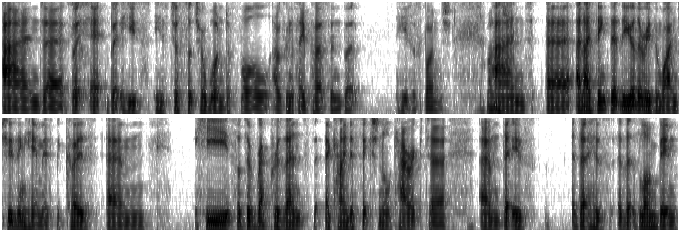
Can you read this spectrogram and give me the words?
And uh, but it, but he's he's just such a wonderful. I was going to say person, but he's a sponge. sponge. And uh, and I think that the other reason why I'm choosing him is because um, he sort of represents a kind of fictional character um, that is that has that's long been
